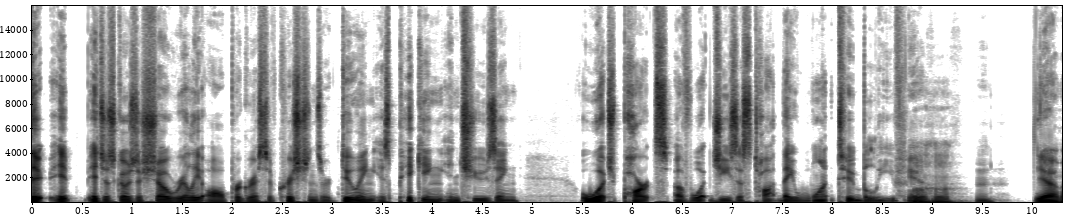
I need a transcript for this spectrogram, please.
it it just goes to show really all progressive Christians are doing is picking and choosing which parts of what Jesus taught they want to believe. Yeah.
